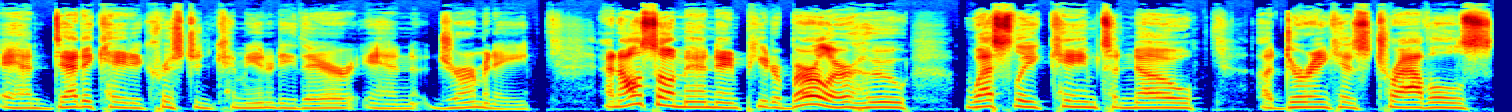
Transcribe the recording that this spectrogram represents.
and dedicated Christian community there in Germany. And also a man named Peter Böhler, who Wesley came to know uh, during his travels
